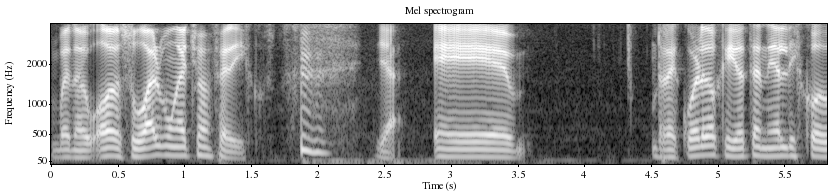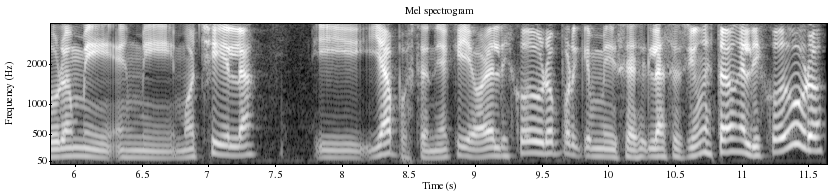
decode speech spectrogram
Bueno, o su álbum hecho en Fediscos. Ya. Eh, recuerdo que yo tenía el disco duro en mi, en mi mochila y ya, pues tenía que llevar el disco duro porque mi la sesión estaba en el disco duro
